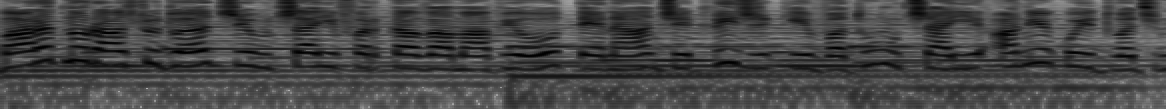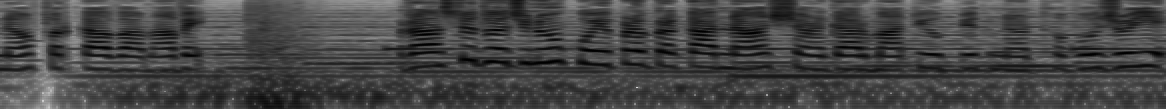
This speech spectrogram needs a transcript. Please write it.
ભારતનો રાષ્ટ્રધ્વજ જે ઊંચાઈએ ફરકાવવામાં આવ્યો, તેના જેટલી જ કે વધુ ઊંચાઈએ અન્ય કોઈ ધ્વજ ન ફરકાવવામાં આવે. રાષ્ટ્રધ્વજનો કોઈ પણ પ્રકારના શણગાર માટે ઉપયોગ ન થવો જોઈએ.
